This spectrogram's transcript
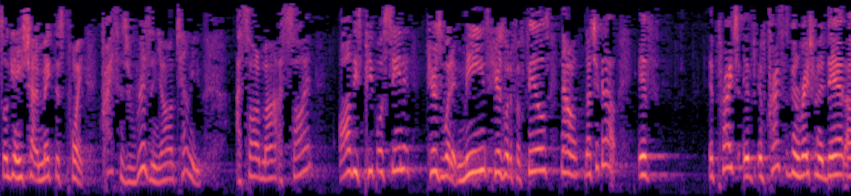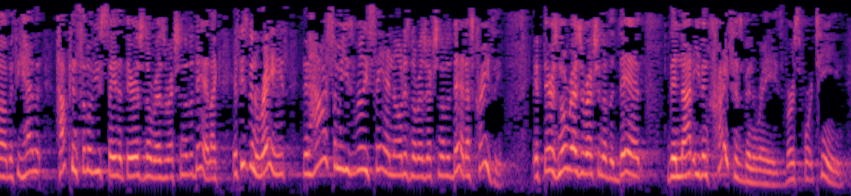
so again, he's trying to make this point. Christ has risen, y'all. I'm telling you. I saw. My, I saw it. All these people have seen it. Here's what it means. Here's what it fulfills. Now, now check it out. If if Christ, if, if Christ has been raised from the dead, um, if he hasn't, how can some of you say that there is no resurrection of the dead? Like, if he's been raised, then how are some of you really saying, no, there's no resurrection of the dead? That's crazy. If there is no resurrection of the dead, then not even Christ has been raised. Verse 14.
